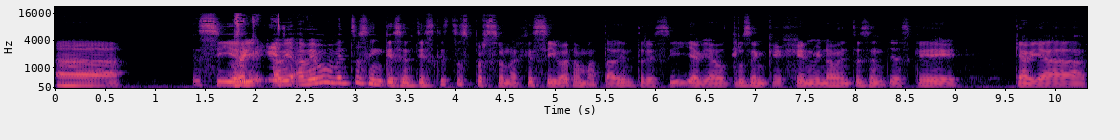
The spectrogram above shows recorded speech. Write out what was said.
Ah, Sí, O sea, había, es- había, había momentos en que sentías que estos personajes se iban a matar entre sí y había otros en que genuinamente sentías que, que había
